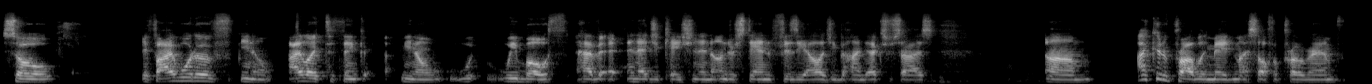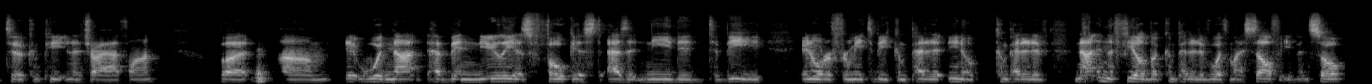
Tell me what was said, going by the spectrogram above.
So if I would have, you know, I like to think, you know, w- we both have an education and understand physiology behind exercise. Um, I could have probably made myself a program to compete in a triathlon, but um, it would not have been nearly as focused as it needed to be in order for me to be competitive, you know, competitive, not in the field, but competitive with myself even. So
